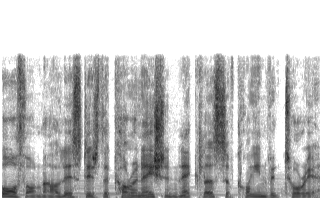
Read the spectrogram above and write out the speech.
Fourth on our list is the coronation necklace of Queen Victoria.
